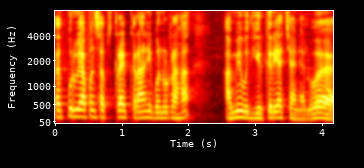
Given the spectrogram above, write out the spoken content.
तत्पूर्वी आपण सबस्क्राईब करा आणि बनून राहा. आम्ही उदगीरकर या चॅनलवर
